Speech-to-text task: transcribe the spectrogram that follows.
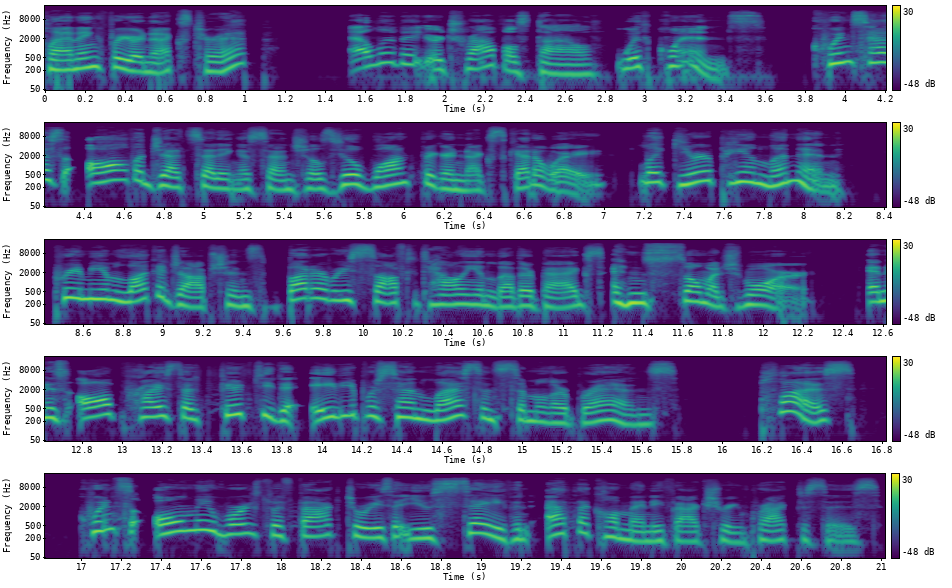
Planning for your next trip? Elevate your travel style with Quince. Quince has all the jet setting essentials you'll want for your next getaway, like European linen, premium luggage options, buttery soft Italian leather bags, and so much more. And is all priced at 50 to 80% less than similar brands. Plus, Quince only works with factories that use safe and ethical manufacturing practices.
